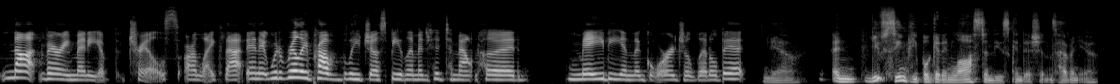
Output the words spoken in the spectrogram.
not very many of the trails are like that and it would really probably just be limited to mount hood maybe in the gorge a little bit Yeah. And you've seen people getting lost in these conditions, haven't you?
